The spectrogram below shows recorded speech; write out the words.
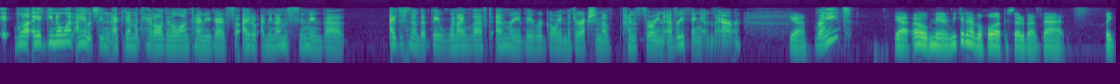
It, well, I, you know what? I haven't seen an academic catalog in a long time, you guys. So I don't. I mean, I'm assuming that. I just know that they, when I left Emory, they were going the direction of kind of throwing everything in there, yeah. right? Yeah. Oh man, we could have a whole episode about that. Like,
